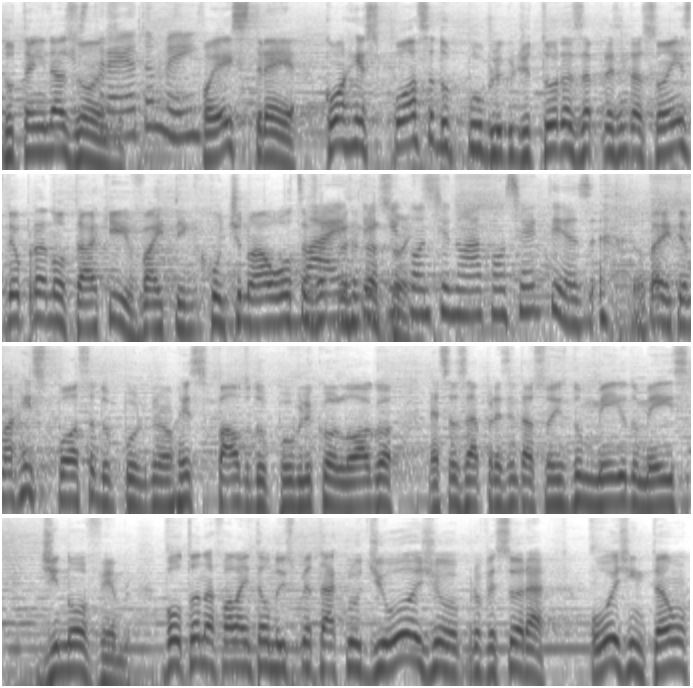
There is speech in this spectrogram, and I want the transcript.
do Trem das Onze. Estreia também. Foi a estreia. Com a resposta do público de todas as apresentações, deu para notar que vai ter que continuar outras vai apresentações. Vai ter que continuar com certeza. Então tá aí, tem uma resposta do público, um respaldo do público logo nessas apresentações do meio do mês de novembro. Voltando a falar então do espetáculo de hoje, professora, hoje então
